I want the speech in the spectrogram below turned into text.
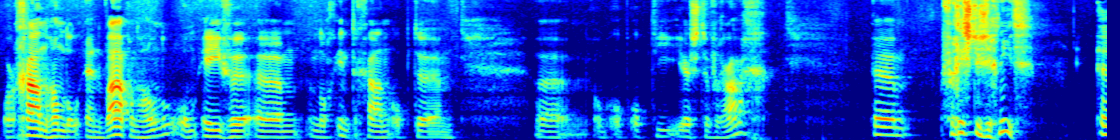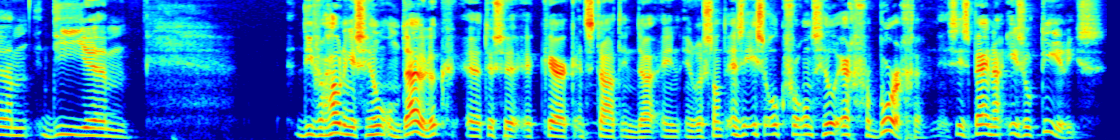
orgaanhandel en wapenhandel. Om even um, nog in te gaan op, de, uh, op, op, op, die eerste vraag. Um, vergist u zich niet. Die, die verhouding is heel onduidelijk uh, tussen kerk en staat in, in, in Rusland. En ze is ook voor ons heel erg verborgen. Ze is bijna esoterisch.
